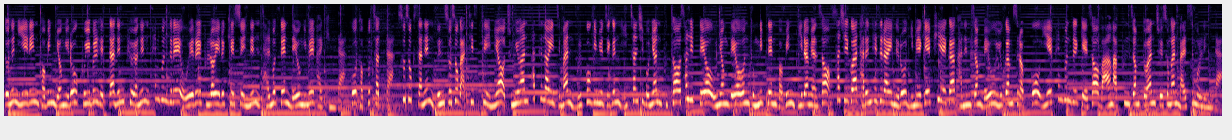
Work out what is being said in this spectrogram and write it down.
또는 이일인 법인 명의로 구입을 했다는 표현은 팬분들의 오해를 불러일으킬 수 있는 잘못된 내용임을 밝힌다. 고 덧붙였다. 소속사는 은 소속 아티스트이며 중요한 파트너이지만 물고기 뮤직은 2015년부터 설립되어 운영되어 온 독립된 법인이라면서 사실과 다른 헤드라인으로 님에게 피해가 가는 점 매우 유감스럽고 이에 팬분들께서 마음 아픈 점 또한 죄송한 말씀 올린다.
